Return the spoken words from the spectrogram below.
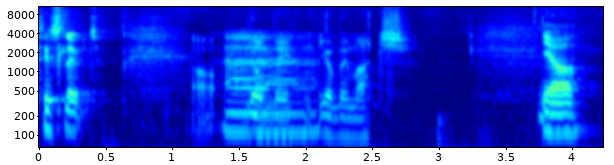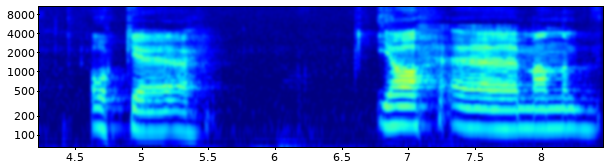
till slut. Ja, Eh. jobbig, jobbig match. Ja, Och ja, man,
